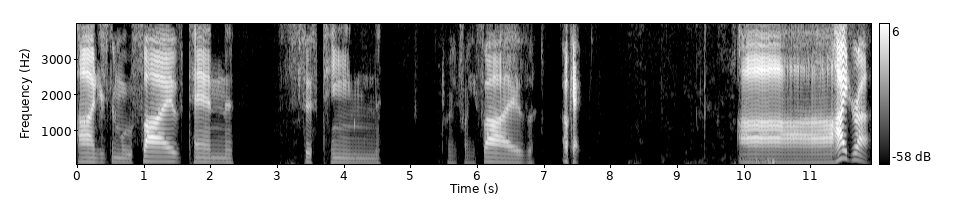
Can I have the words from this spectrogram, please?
Uh, and she's going to move 5, 10, 15, 20, 25. Okay. Uh, Hydra.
